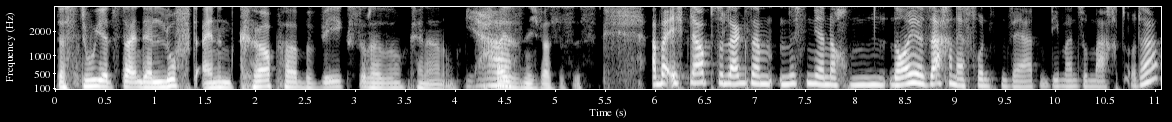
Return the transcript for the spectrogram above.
dass du jetzt da in der Luft einen Körper bewegst oder so. Keine Ahnung. Ja. Ich weiß es nicht, was es ist. Aber ich glaube, so langsam müssen ja noch neue Sachen erfunden werden, die man so macht, oder?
